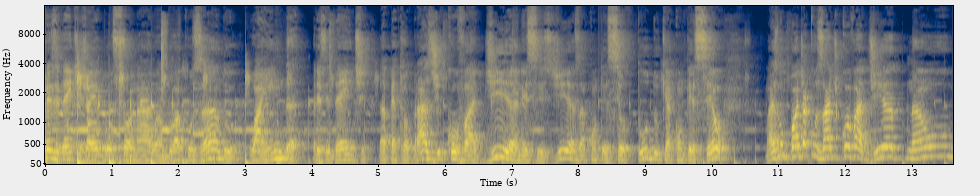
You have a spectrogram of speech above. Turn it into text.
presidente Jair Bolsonaro andou acusando o ainda presidente da Petrobras de covardia nesses dias. Aconteceu tudo o que aconteceu, mas não pode acusar de covardia não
